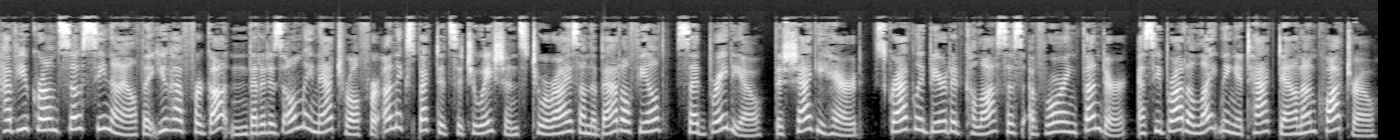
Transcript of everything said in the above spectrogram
Have you grown so senile that you have forgotten that it is only natural for unexpected situations to arise on the battlefield? said Bradio, the shaggy-haired, scraggly-bearded colossus of roaring thunder, as he brought a lightning attack down on Quattro.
